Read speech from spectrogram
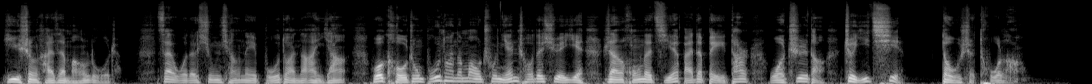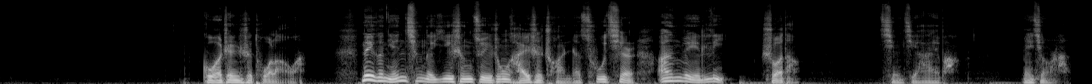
医生还在忙碌着，在我的胸腔内不断的按压，我口中不断的冒出粘稠的血液，染红了洁白的被单我知道这一切都是徒劳。果真是徒劳啊！那个年轻的医生最终还是喘着粗气儿安慰丽说道：“请节哀吧，没救了，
